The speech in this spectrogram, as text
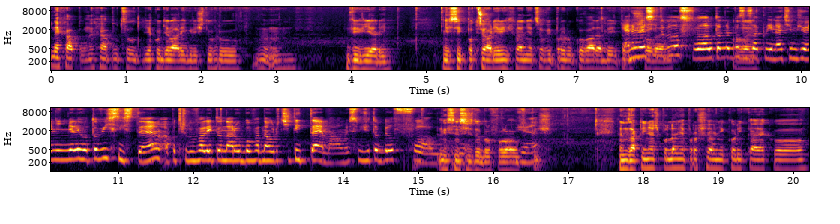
nechápu, nechápu, co jako dělali, když tu hru hm, vyvíjeli. Jestli potřebovali rychle něco vyprodukovat, aby to Já nevím, jestli to bylo s Falloutem nebo Ale- se Zaklínačem, že oni měli hotový systém a potřebovali to naroubovat na určitý téma, ale myslím, že to byl Fallout. Myslím že? si, že to byl Fallout Že? spíš. Ten zaklínač podle mě prošel několika jako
